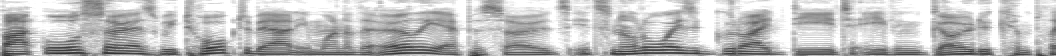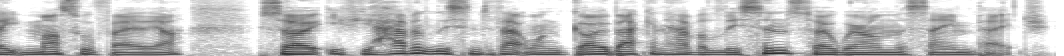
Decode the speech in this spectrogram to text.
But also, as we talked about in one of the early episodes, it's not always a good idea to even go to complete muscle failure. So if you haven't listened to that one, go back and have a listen so we're on the same page.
